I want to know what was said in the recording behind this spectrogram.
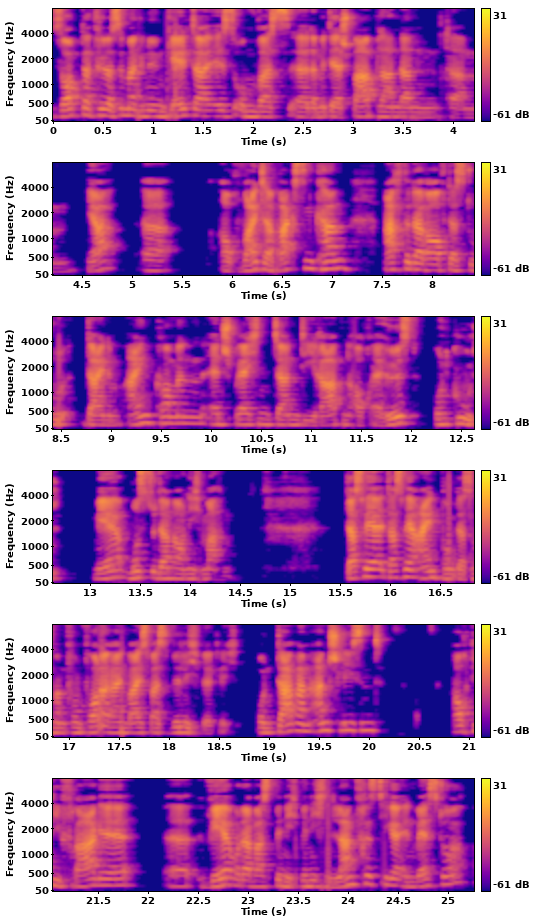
sorg dafür, dass immer genügend Geld da ist, um was, äh, damit der Sparplan dann ähm, ja äh, auch weiter wachsen kann. Achte darauf, dass du deinem Einkommen entsprechend dann die Raten auch erhöhst und gut. Mehr musst du dann auch nicht machen. Das wäre das wär ein Punkt, dass man von vornherein weiß, was will ich wirklich. Und daran anschließend auch die Frage, äh, wer oder was bin ich? Bin ich ein langfristiger Investor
